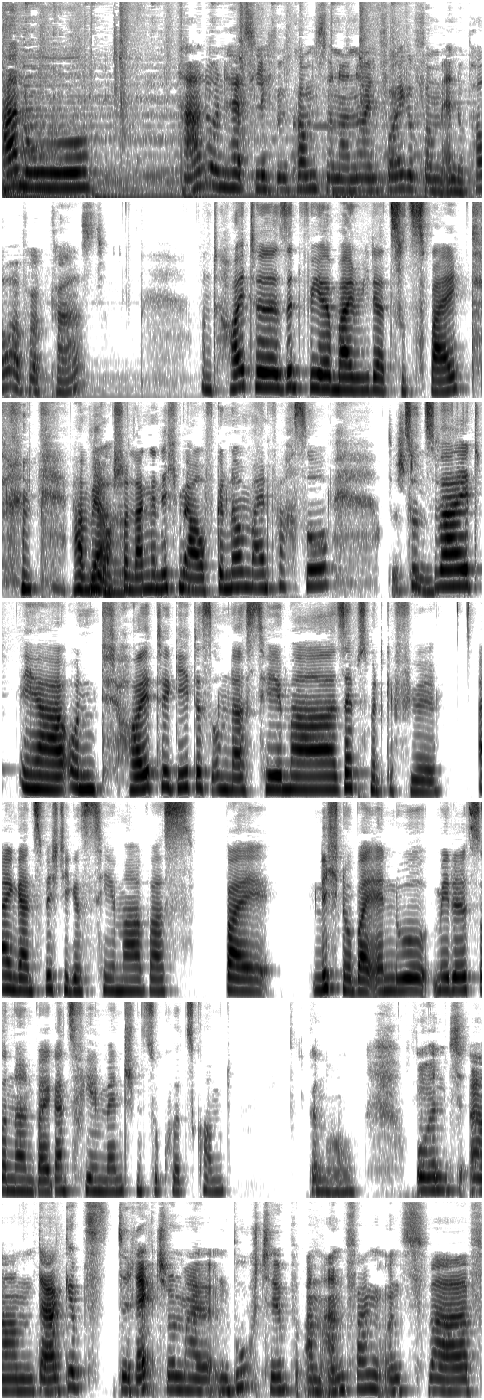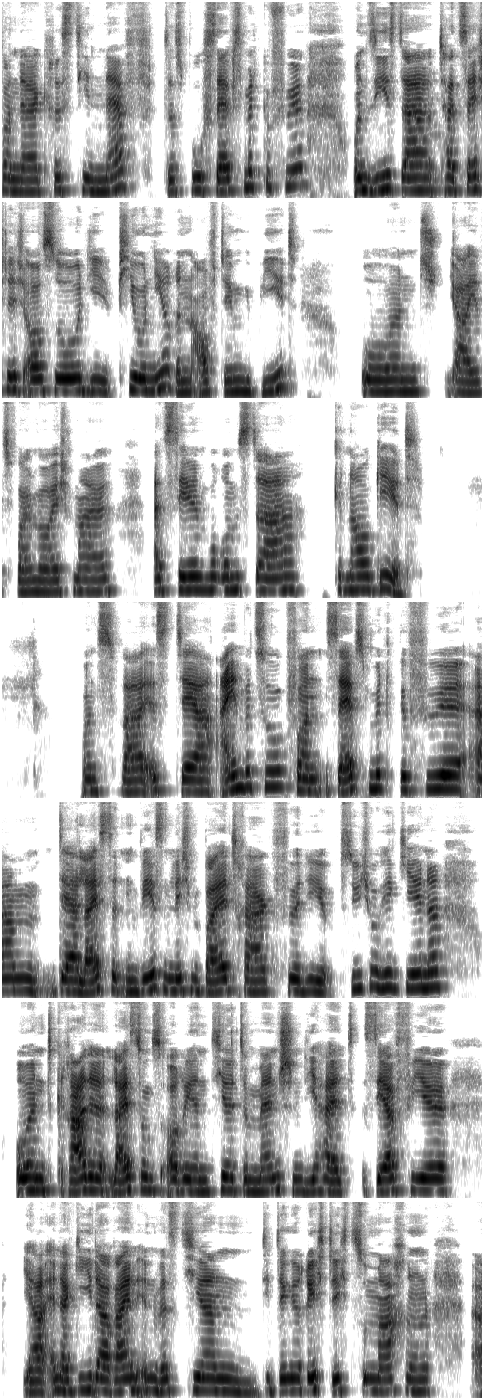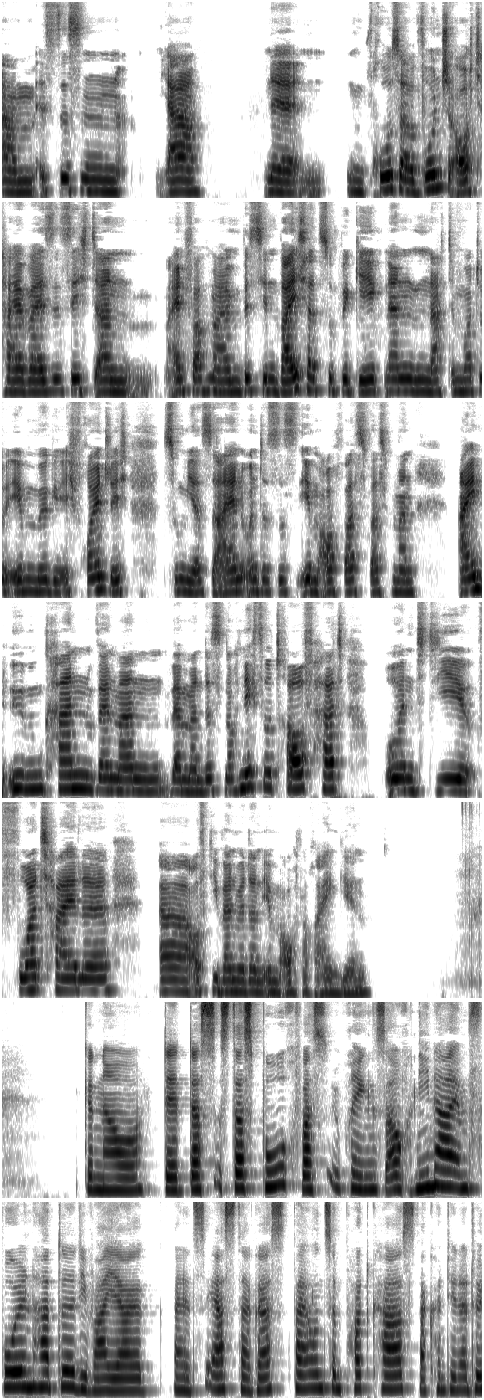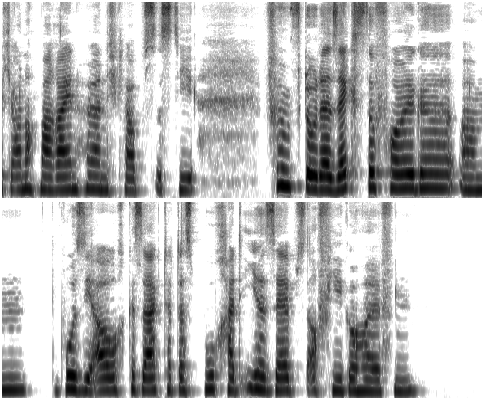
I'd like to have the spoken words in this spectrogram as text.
Hallo. Hallo und herzlich willkommen zu einer neuen Folge vom Endo Power Podcast. Und heute sind wir mal wieder zu zweit. Haben wir Ja. auch schon lange nicht mehr aufgenommen, einfach so. Zu zweit. Ja, und heute geht es um das Thema Selbstmitgefühl. Ein ganz wichtiges Thema, was bei nicht nur bei Endo-Mädels, sondern bei ganz vielen Menschen zu kurz kommt. Genau. Und ähm, da gibt es direkt schon mal einen Buchtipp am Anfang und zwar von der Christine Neff, das Buch Selbstmitgefühl. Und sie ist da tatsächlich auch so die Pionierin auf dem Gebiet. Und ja, jetzt wollen wir euch mal erzählen, worum es da genau geht. Und zwar ist der Einbezug von Selbstmitgefühl, ähm, der leistet einen wesentlichen Beitrag für die Psychohygiene und gerade leistungsorientierte Menschen, die halt sehr viel ja, Energie da rein investieren, die Dinge richtig zu machen, ähm, ist es ein, ja, eine, ein großer Wunsch auch teilweise, sich dann einfach mal ein bisschen weicher zu begegnen, nach dem Motto eben möge ich freundlich zu mir sein. Und das ist eben auch was, was man einüben kann, wenn man, wenn man das noch nicht so drauf hat. Und die Vorteile, äh, auf die werden wir dann eben auch noch eingehen. Genau, der, das ist das Buch, was übrigens auch Nina empfohlen hatte. Die war ja als erster Gast bei uns im Podcast. Da könnt ihr natürlich auch noch mal reinhören. Ich glaube, es ist die fünfte oder sechste Folge, ähm, wo sie auch gesagt hat, das Buch hat ihr selbst auch viel geholfen.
